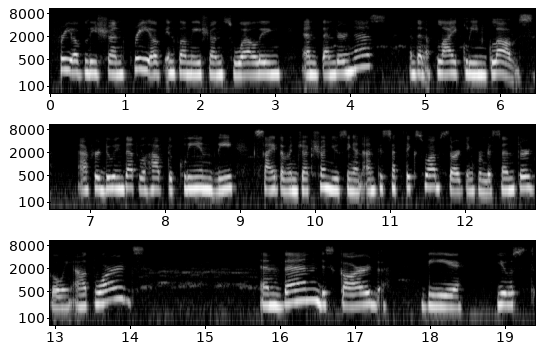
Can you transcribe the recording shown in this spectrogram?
free of lesion, free of inflammation, swelling, and tenderness, and then apply clean gloves. After doing that, we'll have to clean the site of injection using an antiseptic swab starting from the center going outwards. And then discard the used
